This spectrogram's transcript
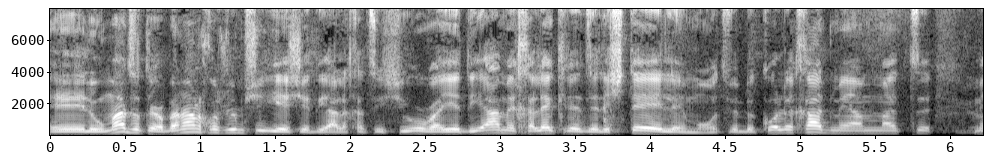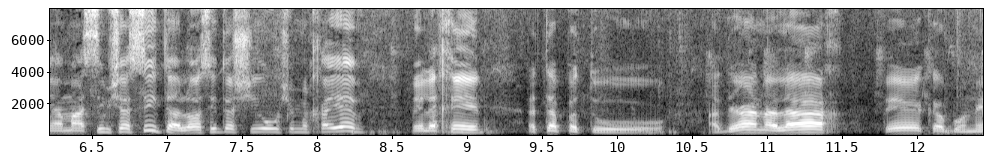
אה, לעומת זאת רבנן חושבים שיש ידיעה לחצי שיעור והידיעה מחלקת את זה לשתי אלמות ובכל אחד מהמצ... מהמעשים שעשית לא עשית שיעור שמחייב ולכן אתה פטור. הדרן הלך פרק הבונה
